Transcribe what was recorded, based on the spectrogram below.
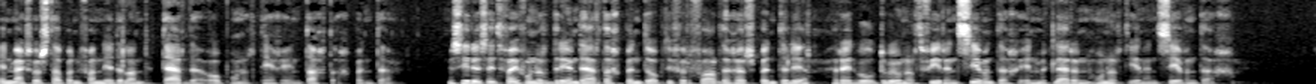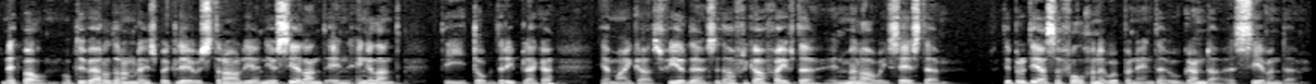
en Max Verstappen van Nederland derde op 189 punte. Mercedes het 533 punte op die vervaardigerspunteleer, Red Bull 274 en McLaren 171. Netbal op die wêreldranglys beklee Australië, Nieu-Seeland en Engeland die top 3 plekke. Jamaica is 4de, Suid-Afrika 5de en Malawi 6de. Die Proteas se volgende opponente, Uganda, is 7de.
